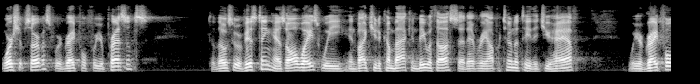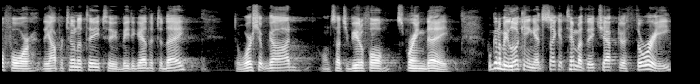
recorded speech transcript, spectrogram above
worship service. We're grateful for your presence. To those who are visiting, as always, we invite you to come back and be with us at every opportunity that you have. We are grateful for the opportunity to be together today to worship God on such a beautiful spring day. We're going to be looking at 2 Timothy chapter 3,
